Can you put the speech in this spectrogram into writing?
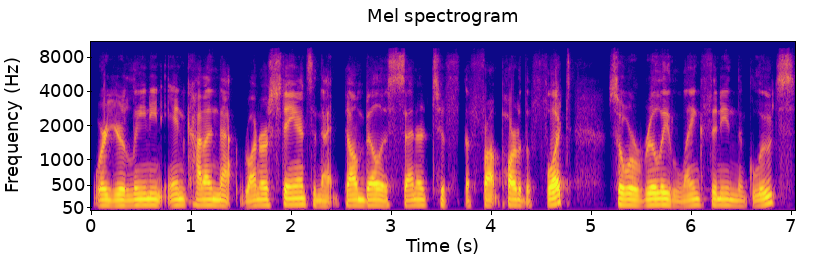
where you're leaning in kind of in that runner stance and that dumbbell is centered to the front part of the foot. So we're really lengthening the glutes.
